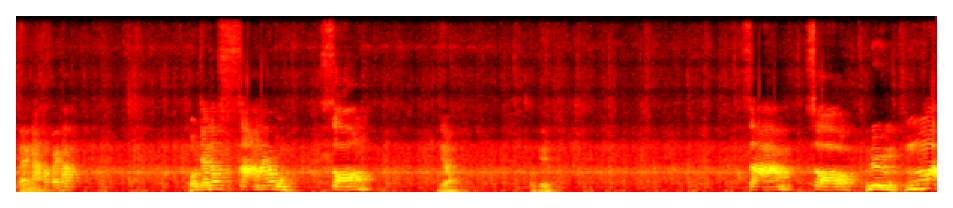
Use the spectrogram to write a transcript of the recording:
ใส่น้ำเข้าไปครับ ผมจะนับสามนะครับผมสองเดี๋ยวโอเคสามสองหนึ่งมา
